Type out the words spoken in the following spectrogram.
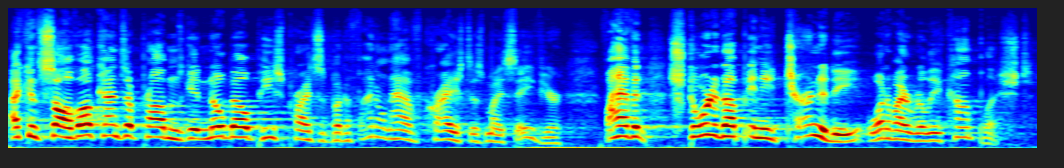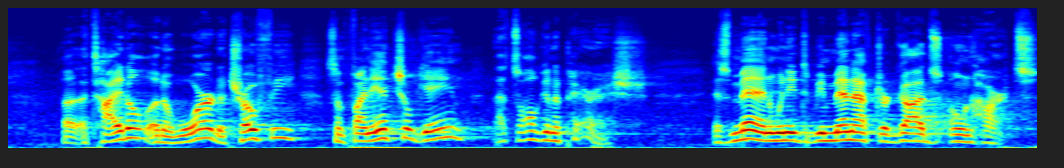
I can solve all kinds of problems, get Nobel Peace Prizes, but if I don't have Christ as my Savior, if I haven't stored it up in eternity, what have I really accomplished? A, a title, an award, a trophy, some financial gain? That's all going to perish. As men, we need to be men after God's own hearts.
